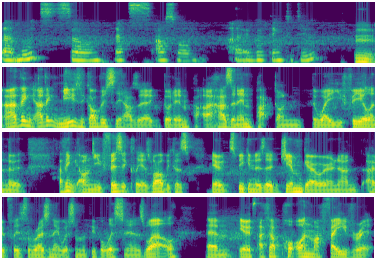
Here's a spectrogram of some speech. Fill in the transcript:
uh, moods. So that's also a good thing to do Mm, I think I think music obviously has a good impact uh, has an impact on the way you feel and the I think on you physically as well because you know speaking as a gym goer and, and hopefully this will resonate with some of the people listening as well um, you know, if, if, I put on my favorite,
